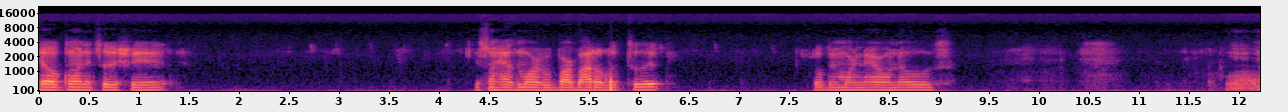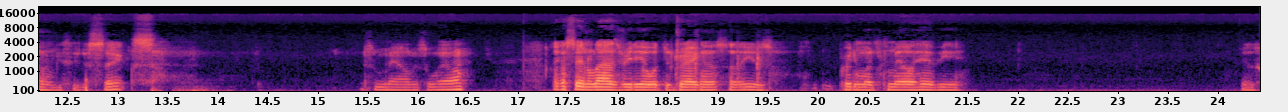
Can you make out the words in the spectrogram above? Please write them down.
Tail going into the shed. This one has more of a barbado look to it. A little bit more narrow nose. Yeah, let me see the sex. It's male as well. Like I said in the last video with the dragons, so he's pretty much male heavy. Just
